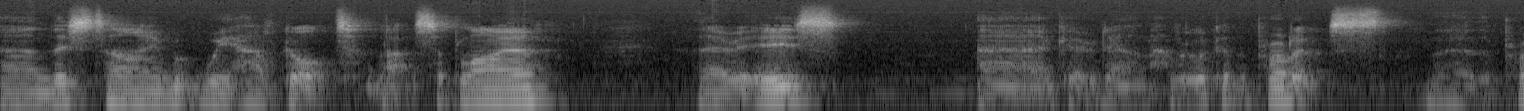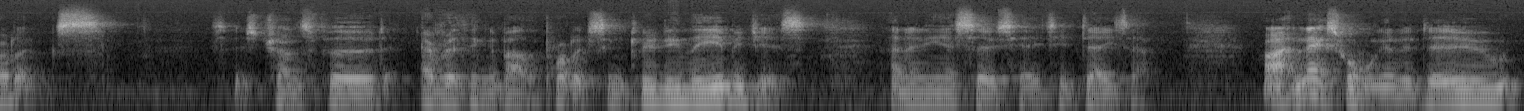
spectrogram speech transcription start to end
And this time we have got that supplier. There it is uh, go down have a look at the products. There the products. So it's transferred everything about the products including the images and any associated data. Right next one we're going to do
